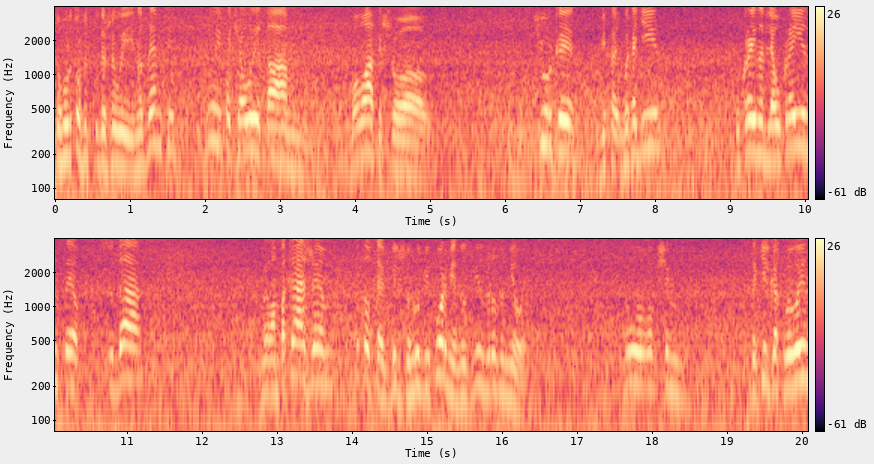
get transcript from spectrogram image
до гуртожитку, де жили іноземці, ну і почали там волати, що чурки, виході, Україна для українців, сюди, ми вам покажемо. Ну, то все в більш грубій формі, ну зміст зрозумілий. Ну, в общем, за кілька хвилин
